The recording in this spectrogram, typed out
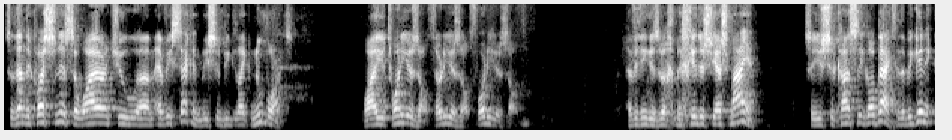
So then the question is, so why aren't you um, every second? We should be like newborns. Why are you 20 years old, 30 years old, 40 years old? Everything is Bechidush Yashmayan. So you should constantly go back to the beginning.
